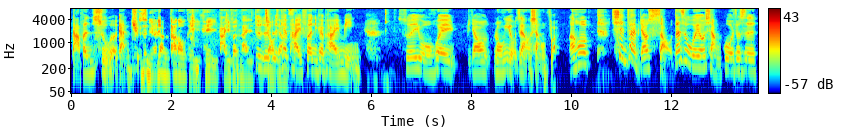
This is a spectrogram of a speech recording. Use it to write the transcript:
打分数的感觉，就是你的量大到可以可以排分来，对对对，你可以排分，你可以排名，所以我会比较容易有这样的想法。然后现在比较少，但是我有想过，就是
